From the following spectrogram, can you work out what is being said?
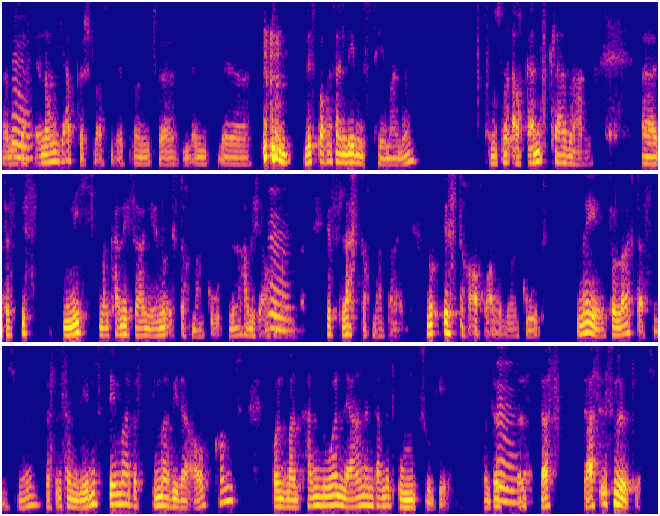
ähm, mhm. dass der noch nicht abgeschlossen ist. Und äh, äh Missbrauch ist ein Lebensthema. Ne? Das muss man auch ganz klar sagen. Äh, das ist nicht, man kann nicht sagen, ja, nur ist doch mal gut. Ne? Habe ich auch mhm. immer gehört jetzt lass doch mal sein. Nur ist doch auch mal gut. Nee, so läuft das nicht. Ne? Das ist ein Lebensthema, das immer wieder aufkommt und man kann nur lernen, damit umzugehen. Und das, mhm. das, das, das ist möglich.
